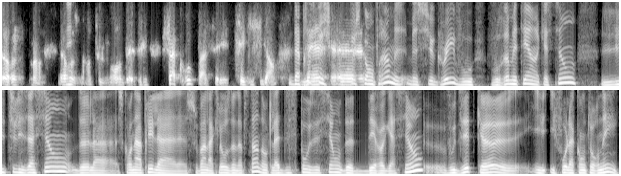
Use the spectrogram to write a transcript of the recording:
heureusement, heureusement, tout le monde, chaque groupe a ses, dissidents. D'après ce que je, comprends, M. Gray, vous, vous remettez en question l'utilisation de la, ce qu'on a appelé la, souvent la clause d'un obstant, donc la disposition de dérogation. Vous dites que il, faut la contourner.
